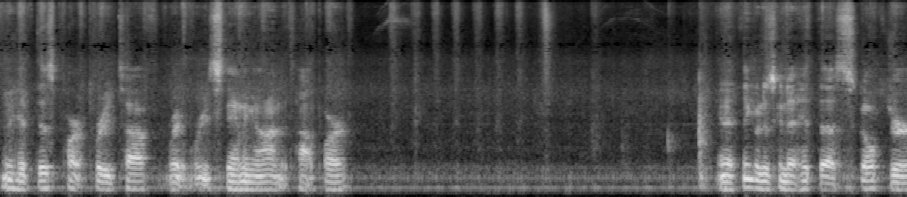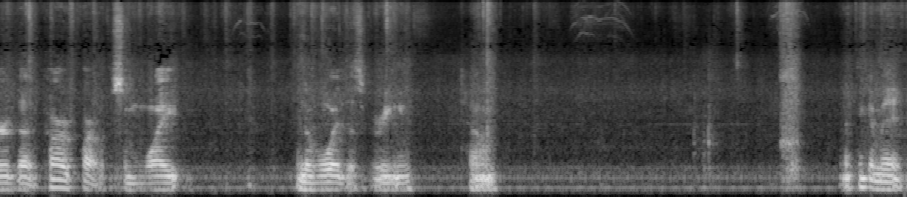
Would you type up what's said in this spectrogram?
I'm gonna hit this part pretty tough, right where he's standing on the top part. And I think I'm just gonna hit the sculpture, the carved part with some white and avoid this green tone. I think I may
